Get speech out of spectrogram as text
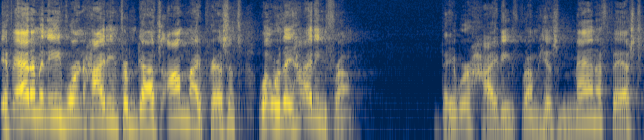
if Adam and Eve weren't hiding from God's omnipresence, what were they hiding from? They were hiding from his manifest,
